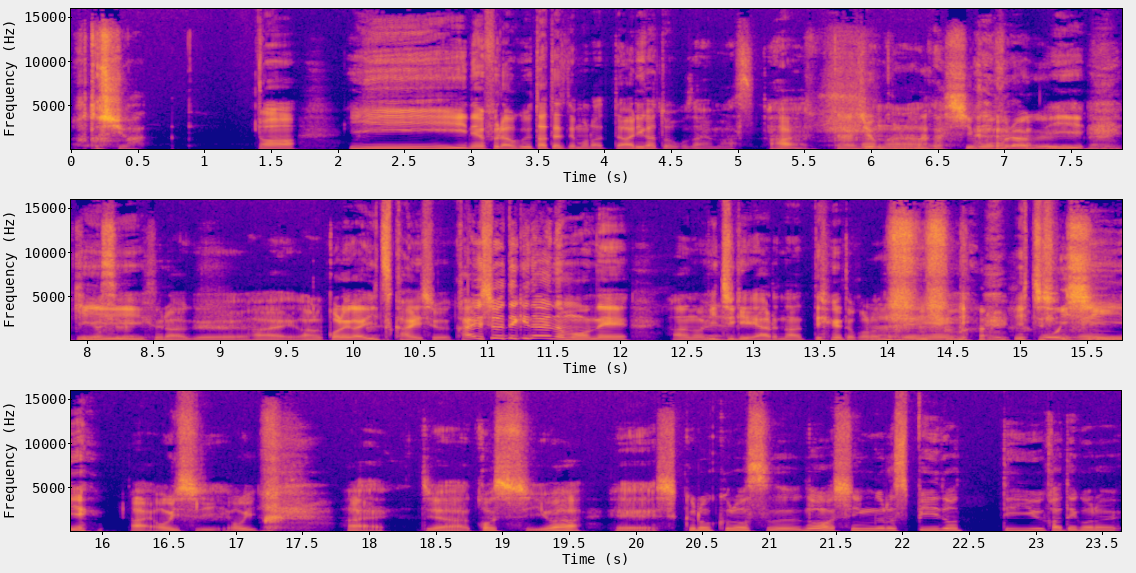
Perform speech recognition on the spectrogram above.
今年は、ああ、いいね、フラグ立ててもらってありがとうございます。はい。大丈夫かな？なんか死亡フラグ いいいいフラグ。はい。あの、これがいつ回収？回収できないのもね、あの、ね一芸あるなっていうところで。うん延々、一美味しいはい、美味しい。おい、はい。じゃあ、コッシーは、えーシクロクロスのシングルスピードっていうカテゴリー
